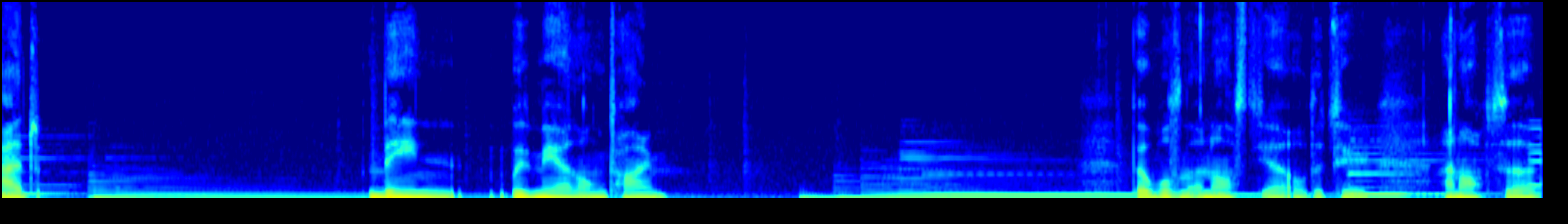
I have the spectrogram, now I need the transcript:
Had been with me a long time. but wasn't a nastier of the two. And after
